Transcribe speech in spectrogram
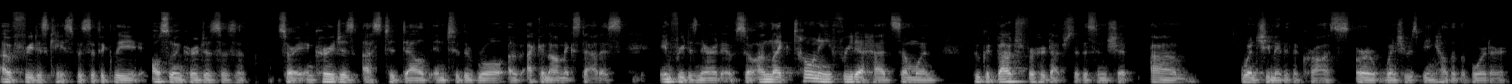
of Frida's case specifically also encourages us, sorry, encourages us to delve into the role of economic status in Frida's narrative. So, unlike Tony, Frida had someone who could vouch for her Dutch citizenship um, when she made it across or when she was being held at the border.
